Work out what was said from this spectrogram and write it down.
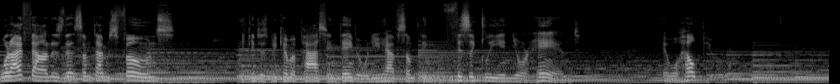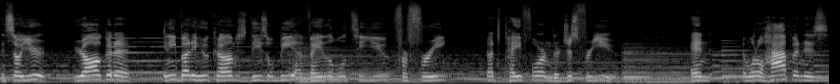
what I found is that sometimes phones, it can just become a passing thing, but when you have something physically in your hand, it will help you more. And so you're you're all gonna Anybody who comes, these will be available to you for free. Don't to pay for them, they're just for you. And, and what will happen is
